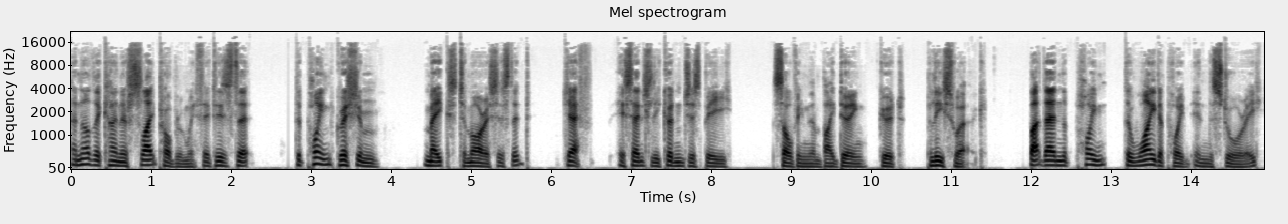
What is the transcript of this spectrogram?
another kind of slight problem with it is that the point Grissom makes to Morris is that Jeff essentially couldn't just be solving them by doing good police work. But then the point, the wider point in the story,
